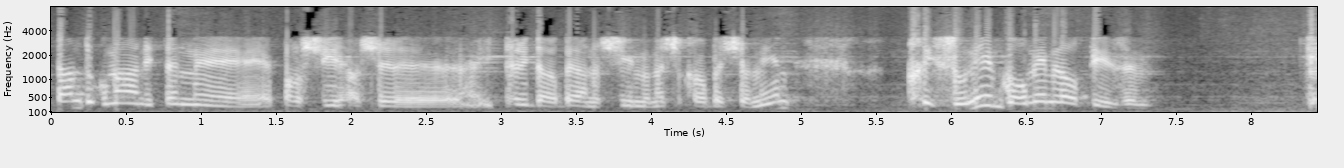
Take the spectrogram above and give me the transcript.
סתם דוגמה, ניתן אה, פרשייה שהטרידה הרבה אנשים במשך הרבה שנים. חיסונים גורמים לאוטיזם.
